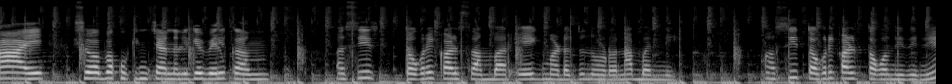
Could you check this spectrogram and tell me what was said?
ಹಾಯ್ ಶೋಭಾ ಕುಕಿಂಗ್ ಚಾನಲ್ಗೆ ವೆಲ್ಕಮ್ ಹಸಿ ತೊಗರಿಕಾಳು ಸಾಂಬಾರು ಹೇಗೆ ಮಾಡೋದು ನೋಡೋಣ ಬನ್ನಿ. ಹಸಿ ತೊಗರಿಕಾಳು ತೊಗೊಂಡಿದ್ದೀನಿ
